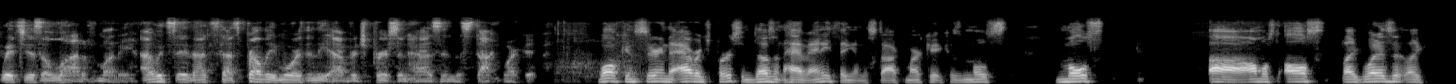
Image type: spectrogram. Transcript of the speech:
which is a lot of money. I would say that's that's probably more than the average person has in the stock market. Well, considering the average person doesn't have anything in the stock market because most most uh almost all like what is it like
